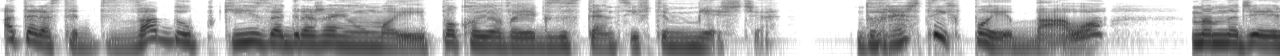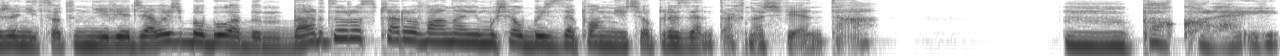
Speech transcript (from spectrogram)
A teraz te dwa dupki zagrażają mojej pokojowej egzystencji w tym mieście. Do reszty ich pojebało? Mam nadzieję, że nic o tym nie wiedziałeś, bo byłabym bardzo rozczarowana i musiałbyś zapomnieć o prezentach na święta. Mm, po kolei.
